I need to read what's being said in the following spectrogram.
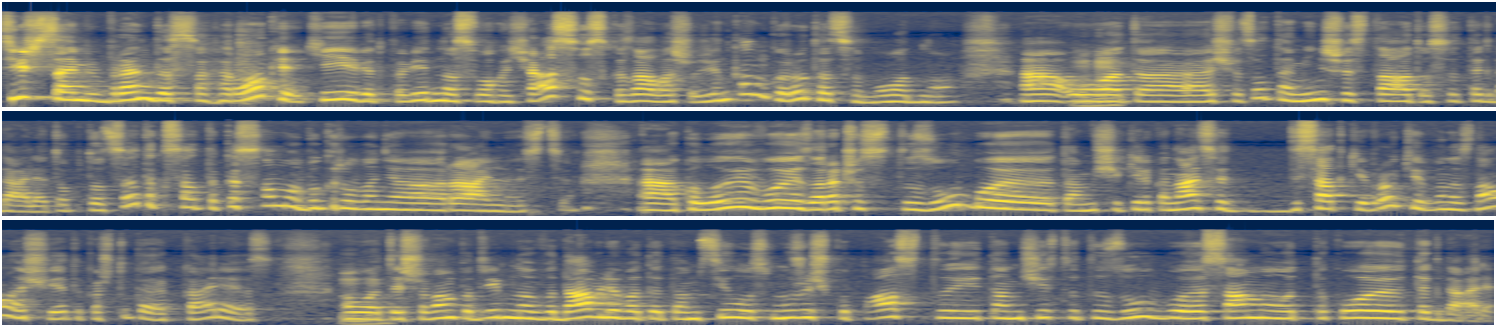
Ті ж самі бренди Сагарок, які відповідно свого часу сказали, що жінкам круто це модно, а от що це там інший статус і так далі. Тобто, це так таке саме викривлення реальності. А коли ви зараз чистите зуби, там ще кільканадцять десятків років, ви не знали, що є така штука, як карієс. От і що вам потрібно видавлювати там цілу смужечку пасти, там чистити зуби саме от такою і так далі.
